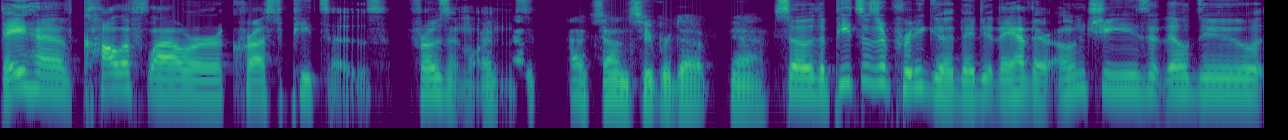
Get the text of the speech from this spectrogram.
they have cauliflower crust pizzas, frozen ones. That sounds super dope. Yeah. So the pizzas are pretty good. They do they have their own cheese that they'll do.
